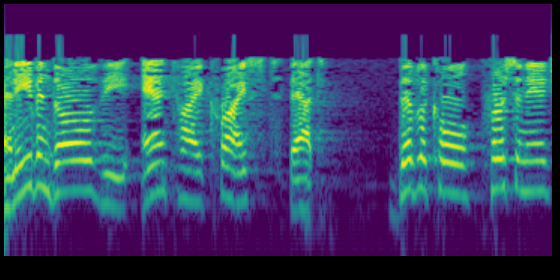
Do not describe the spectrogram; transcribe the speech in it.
And even though the antichrist, that biblical personage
